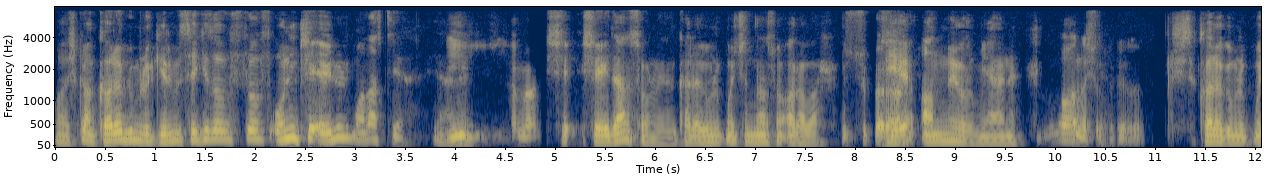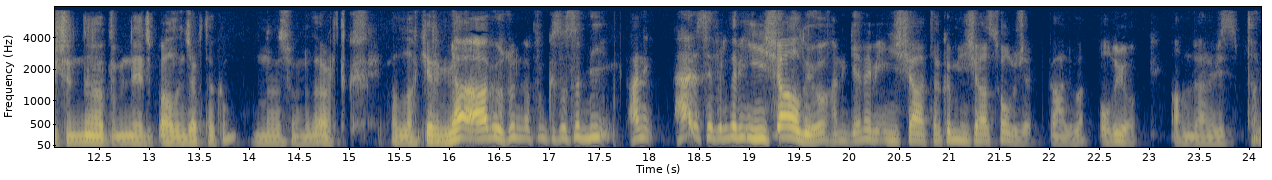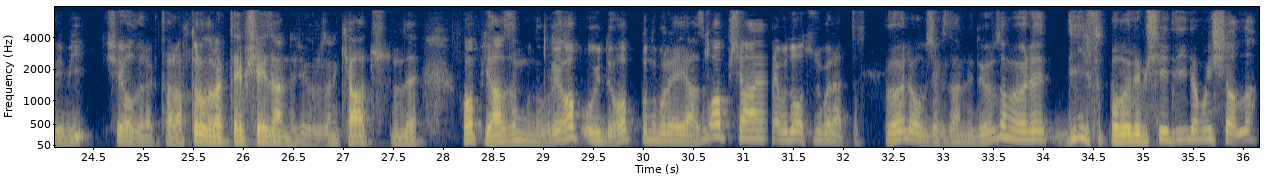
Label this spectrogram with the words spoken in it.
Başkan Karagümrük 28 Ağustos 12 Eylül Malatya. Yani İyi. Hemen. Şey, şeyden sonra yani Karagümrük maçından sonra ara var. Süper diye abi. anlıyorum yani. Bu anlaşılıyor. İşte Karagümrük maçını ne yapıp ne edip alınacak takım. Ondan sonra da artık Allah kerim. Ya abi uzun lafın kısası bir hani her seferinde bir inşa alıyor. Hani gene bir inşa takım inşası olacak galiba. Oluyor. Yani biz tabii bir şey olarak taraftar olarak da hep şey zannediyoruz. Hani kağıt üstünde hop yazdım bunu buraya hop uydu hop bunu buraya yazdım hop şahane bu da 30 gol attı. Böyle olacak zannediyoruz ama öyle değil futbol öyle bir şey değil ama inşallah.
